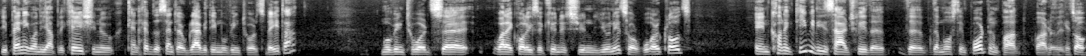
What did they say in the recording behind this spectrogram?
depending on the application, you can have the center of gravity moving towards data, moving towards uh, what I call execution units or workloads. And connectivity is actually the, the, the most important part, part of it. So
